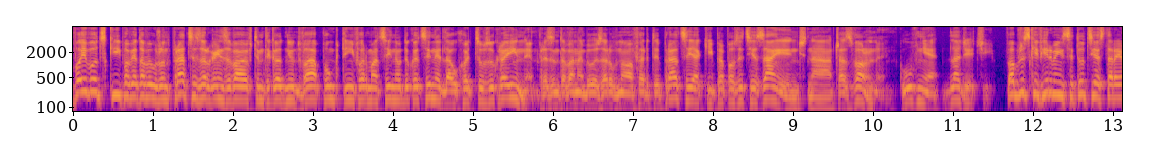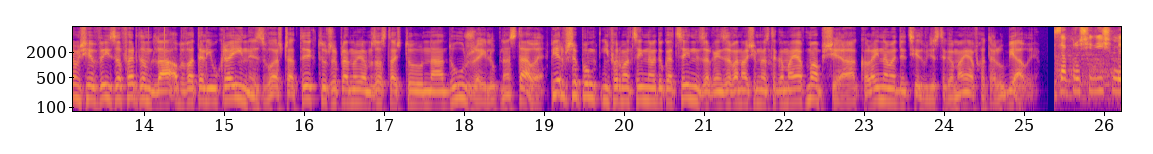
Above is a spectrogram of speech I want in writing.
Wojewódzki i Powiatowy Urząd Pracy zorganizowały w tym tygodniu dwa punkty informacyjno-edukacyjne dla uchodźców z Ukrainy. Prezentowane były zarówno oferty pracy, jak i propozycje zajęć na czas wolny, głównie dla dzieci. Wałbrzyskie firmy i instytucje starają się wyjść z ofertą dla obywateli Ukrainy, zwłaszcza tych, którzy planują zostać tu na dłużej lub na stałe. Pierwszy punkt informacyjno-edukacyjny zorganizowano 18 maja w Mopsie, a kolejną edycję 20 maja w hotelu Biały. Zaprosiliśmy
